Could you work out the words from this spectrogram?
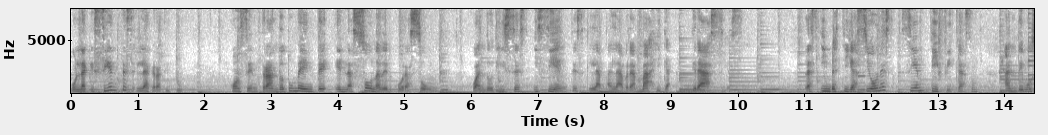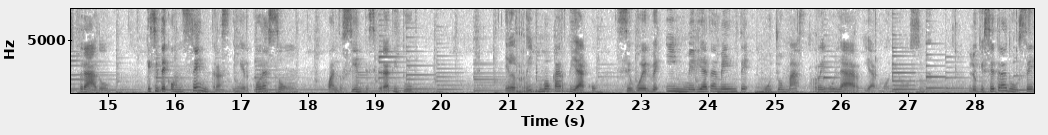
con la que sientes la gratitud, concentrando tu mente en la zona del corazón cuando dices y sientes la palabra mágica gracias. Las investigaciones científicas han demostrado que si te concentras en el corazón cuando sientes gratitud, el ritmo cardíaco se vuelve inmediatamente mucho más regular y armonioso, lo que se traduce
